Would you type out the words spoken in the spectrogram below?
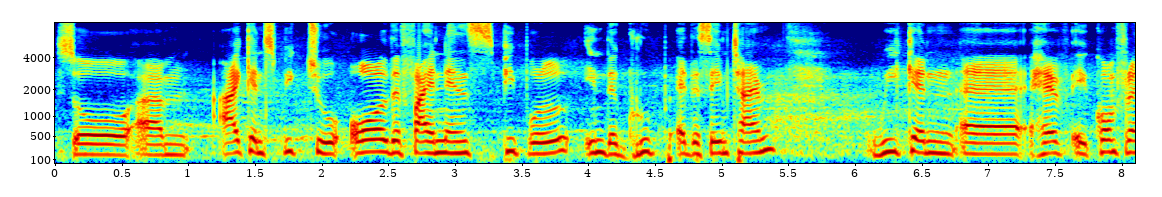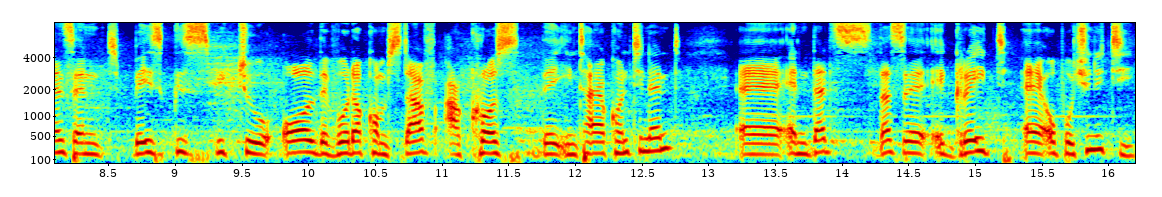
So um, i can speak to all the finance people in the group at the same time. We can uh, have a conference and basically speak to all the vodacom staff across the entire continent and that's that's a, a great uh, opportunity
